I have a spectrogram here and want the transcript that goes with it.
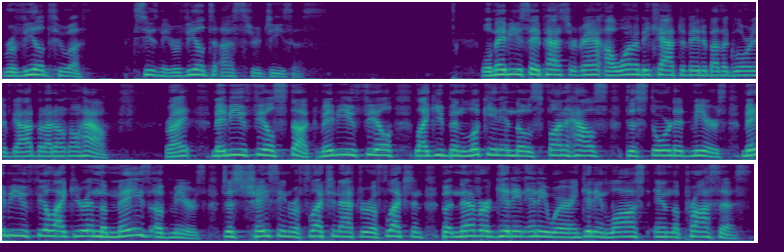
revealed to us, excuse me, revealed to us through Jesus? Well, maybe you say, Pastor Grant, I want to be captivated by the glory of God, but I don't know how right? Maybe you feel stuck. Maybe you feel like you've been looking in those funhouse distorted mirrors. Maybe you feel like you're in the maze of mirrors, just chasing reflection after reflection, but never getting anywhere and getting lost in the process.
